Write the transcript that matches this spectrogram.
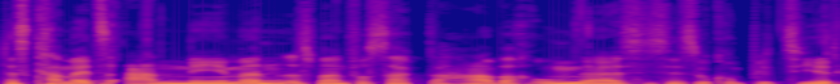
Das kann man jetzt annehmen, dass man einfach sagt, aha, warum? Na, es ist ja so kompliziert.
